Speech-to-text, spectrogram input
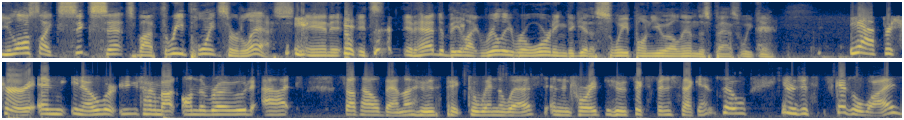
you lost like six sets by three points or less, and it, it's it had to be like really rewarding to get a sweep on ULM this past weekend. Yeah, for sure. And you know, we're, you're talking about on the road at South Alabama, who's picked to win the West, and then Troy, who's picked to finish second. So, you know, just schedule wise,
